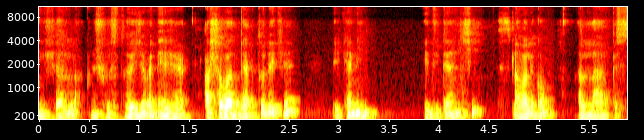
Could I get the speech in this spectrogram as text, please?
ইনশাআল্লাহ আপনি সুস্থ হয়ে যাবেন। এই আশাবাদ ব্যক্ত রেখে এখানেই ইতি টানছি আসসালামু আলাইকুম। আল্লাহ হাফিজ।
